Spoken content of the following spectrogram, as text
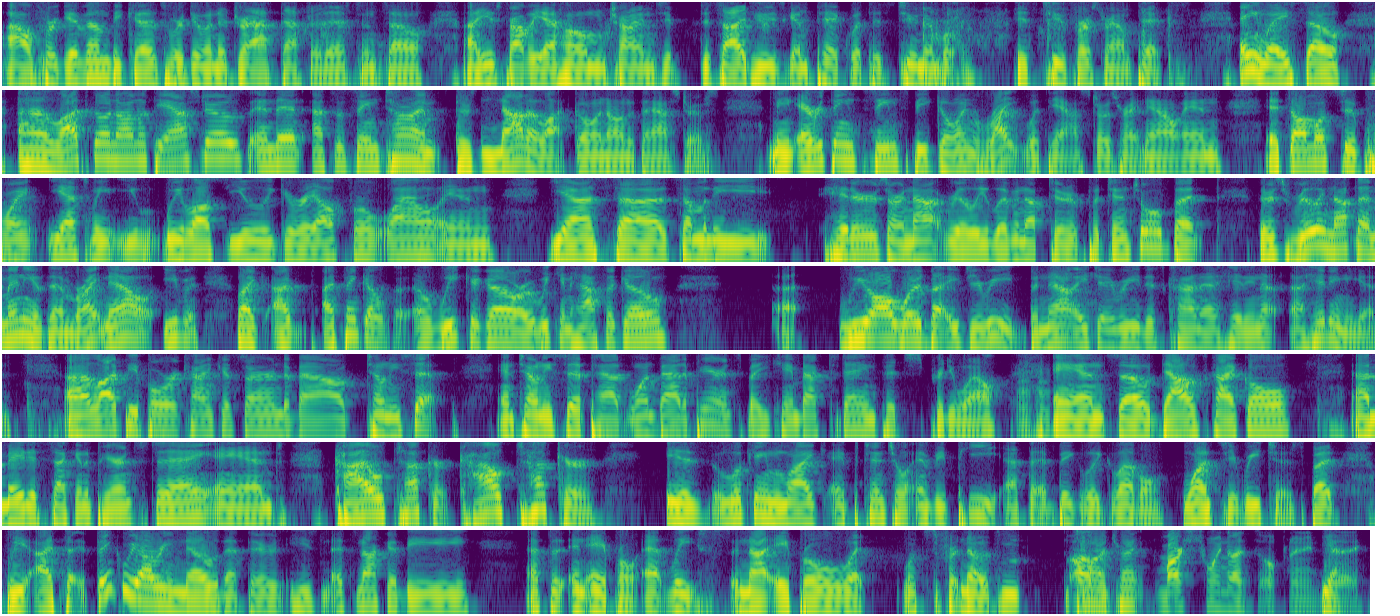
I'll forgive him because we're doing a draft after this, and so uh, he's probably at home trying to decide who he's going to pick with his two number his two first round picks. Anyway, so uh, lots going on with the Astros, and then at the same time, there's not a lot going on with the Astros. I mean, everything seems to be going right with the Astros right now, and it's almost to a point. Yes, we you, we lost Yuli Gurriel for a while, and yes, uh, some of the hitters are not really living up to their potential, but there's really not that many of them right now. Even like I I think a, a week ago or a week and a half ago. Uh, we were all worried about AJ Reed, but now AJ Reed is kind of hitting up, uh, hitting again. Uh, a lot of people were kind of concerned about Tony Sipp, and Tony Sipp had one bad appearance, but he came back today and pitched pretty well. Mhm. And so Dallas Keuchel uh, made his second appearance today, and Kyle Tucker. Kyle Tucker is looking like a potential MVP at the big league level once he reaches. But we, I th- think we already know that there he's. It's not going to be at the in April at least, and not April. What what's the fir- no? It's m- tomorrow, Um, right? March 29th is opening Yeah. day.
